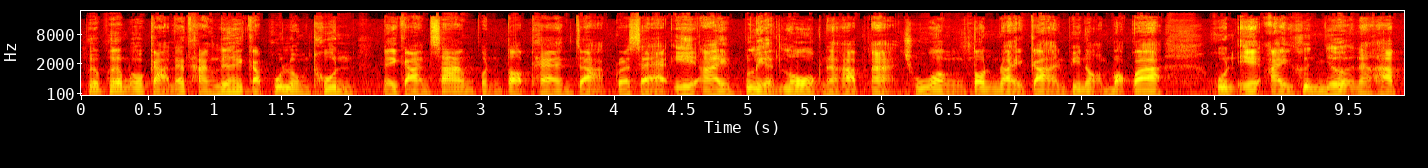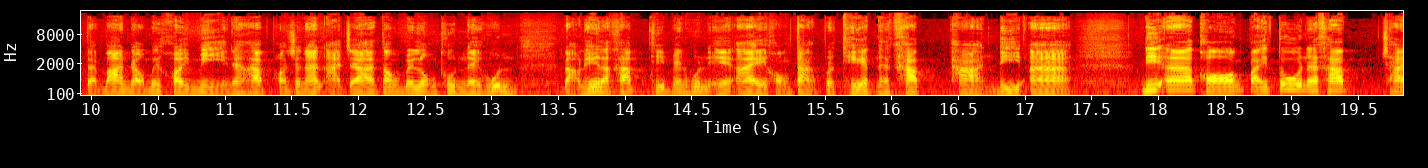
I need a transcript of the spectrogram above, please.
เพื่อเพิ่มโอกาสและทางเลือกให้กับผู้ลงทุน ในการสร้างผลตอบแทนจากกระแส AI เปลี่ยนโลกนะครับอะช่วงต้นรายการพี่หนอมบอกว่าหุ้น AI ขึ้นเยอะนะครับ แต่บ้านเราไม่ค่อยมีนะครับ เพราะฉะนั้นอาจจะต้องไปลงทุนในหุ้นเหล่านี้แหละครับ ที่เป็นหุ้น AI ของต่างประเทศนะครับ ผ่าน DR DR ของไปตู้นะครับ ใช้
